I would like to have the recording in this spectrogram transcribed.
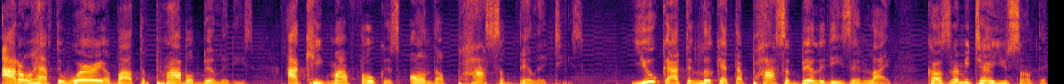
I don't have to worry about the probabilities. I keep my focus on the possibilities. You got to look at the possibilities in life. Because let me tell you something.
